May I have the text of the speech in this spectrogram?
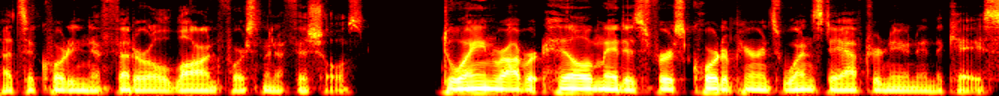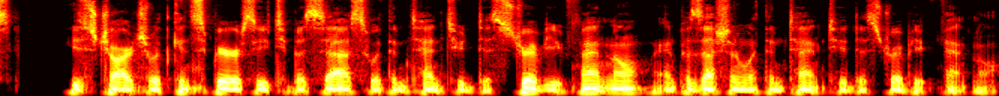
That's according to federal law enforcement officials. Dwayne Robert Hill made his first court appearance Wednesday afternoon in the case. He's charged with conspiracy to possess with intent to distribute fentanyl and possession with intent to distribute fentanyl.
